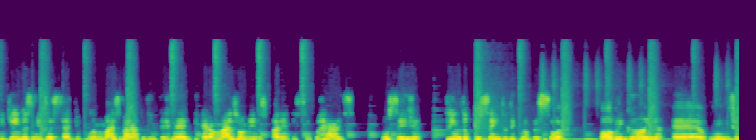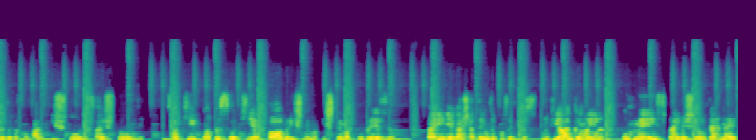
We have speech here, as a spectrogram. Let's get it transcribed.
E que em 2017 o plano mais barato de internet era mais ou menos 45 reais. Ou seja, 30% de que uma pessoa pobre ganha é o ministro da Educação fala, estude, só estude. Só que uma pessoa que é pobre, extrema, extrema pobreza, vai, iria gastar 30% do que ela ganha por mês para investir na internet.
